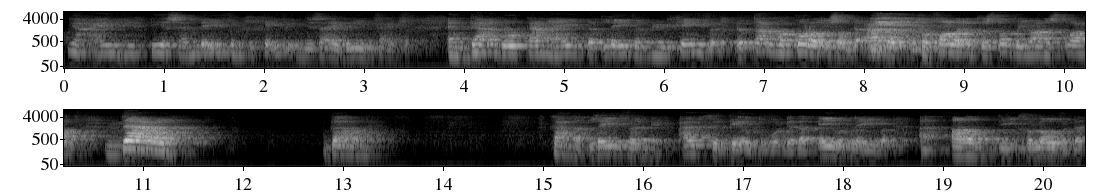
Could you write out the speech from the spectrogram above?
ja, hij heeft eerst zijn leven gegeven in Jezaja 53. En daardoor kan hij dat leven nu geven. De tarwekorrel is op de aarde gevallen en gestorven Johannes 12. Daarom, daarom kan dat leven uitgedeeld worden, dat eeuwig leven, aan allen die geloven. Dat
